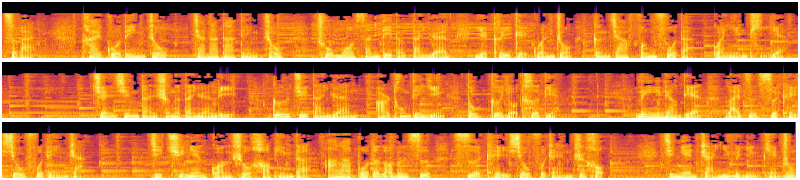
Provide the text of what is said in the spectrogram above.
此外，泰国电影周、加拿大电影周、触摸三 D 等单元，也可以给观众更加丰富的观影体验。全新诞生的单元里，歌剧单元、儿童电影都各有特点。另一亮点来自 4K 修复电影展，继去年广受好评的《阿拉伯的劳伦斯》4K 修复展映之后，今年展映的影片中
